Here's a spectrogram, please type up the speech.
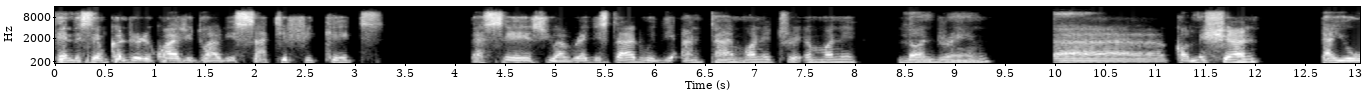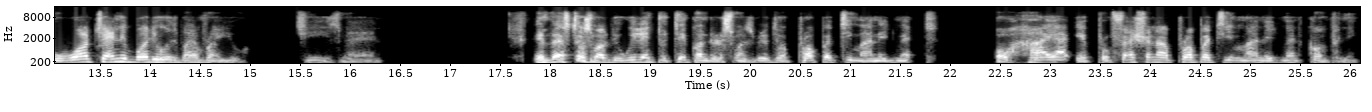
Then the same country requires you to have this certificate that says you have registered with the anti-monetary uh, money laundering uh, commission that you watch anybody who's buying from you. Jeez, man. Investors must be willing to take on the responsibility of property management or hire a professional property management company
